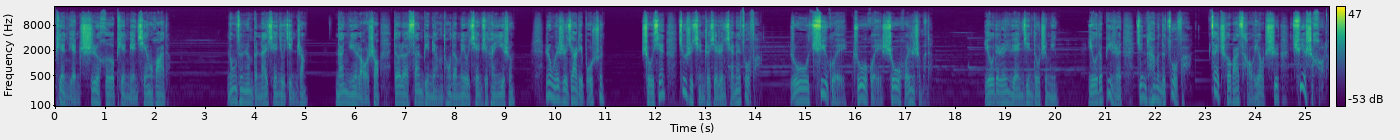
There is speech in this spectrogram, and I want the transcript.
骗点吃喝、骗点钱花的。农村人本来钱就紧张，男女老少得了三病两痛的，没有钱去看医生，认为是家里不顺，首先就是请这些人前来做法，如驱鬼、捉鬼、收魂什么的。有的人远近都知名，有的病人经他们的做法，再扯把草药吃，确实好了。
